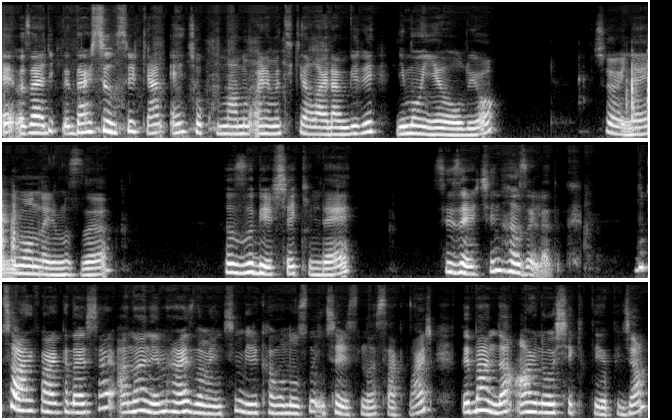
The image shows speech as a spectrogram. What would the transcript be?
Ve özellikle ders çalışırken en çok kullandığım aromatik yağlardan biri limon yağı oluyor. Şöyle limonlarımızı hızlı bir şekilde sizler için hazırladık. Bu tarif arkadaşlar anneannem her zaman için bir kavanozun içerisine saklar ve ben de aynı o şekilde yapacağım.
